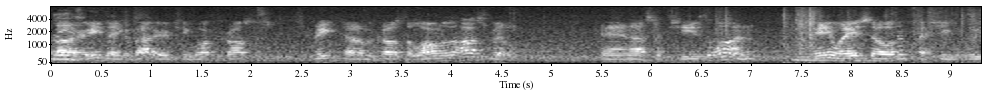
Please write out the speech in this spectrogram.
about her, anything about her, and she walked across the street, um, across the lawn of the hospital. And I said, she's the one. Anyway, so uh, she, we,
